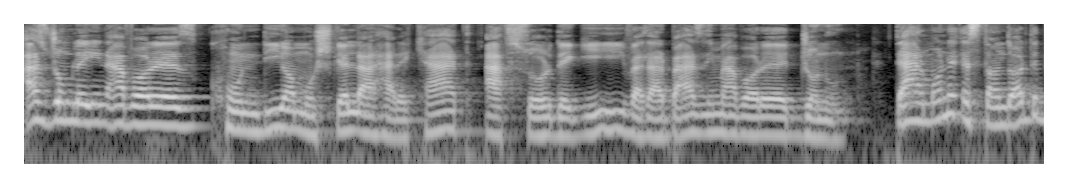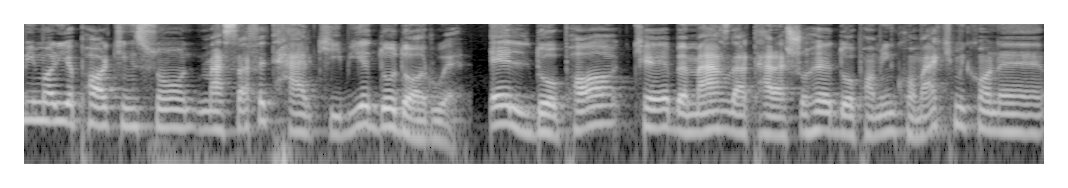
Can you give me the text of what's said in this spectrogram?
از جمله این عوارض کندی یا مشکل در حرکت، افسردگی و در بعضی موارد جنون. درمان استاندارد بیماری پارکینسون مصرف ترکیبی دو داروه. ال دوپا که به مغز در ترشح دوپامین کمک می‌کنه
